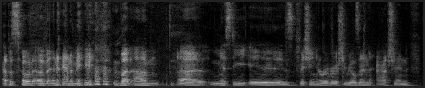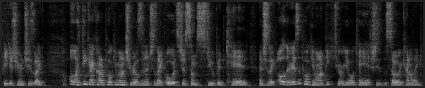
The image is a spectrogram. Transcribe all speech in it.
episode of an anime, but um, uh, Misty is fishing in a river. She reels in Ash and Pikachu, and she's like, "Oh, I think I caught a Pokemon." She reels it in. She's like, "Oh, it's just some stupid kid." And she's like, "Oh, there is a Pokemon. Pikachu, are you okay?" She, so it kind of like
